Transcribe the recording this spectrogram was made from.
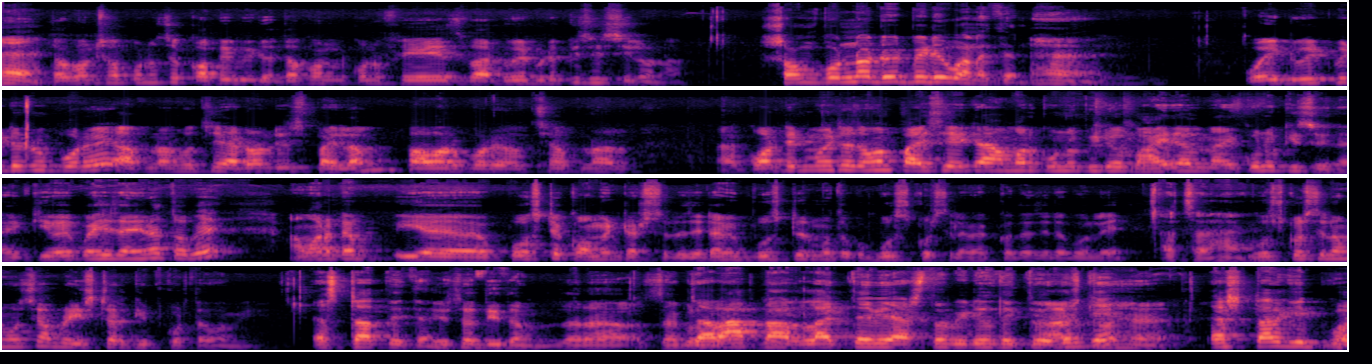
হ্যাঁ। তখন সম্পূর্ণ হচ্ছে কপি ভিডিও তখন কোনো ফেস বা ডুয়েট ভিডিও কিছুই ছিল না। সম্পূর্ণ ডুইট ভিডিও বানাইছেন। হ্যাঁ। ওই ডুইট ভিডিওর উপরে আপনার হচ্ছে অ্যাড অন পাইলাম, পাওয়ার পরে হচ্ছে আপনার কন্টেন্ট মনিটর যখন পাইছি এটা আমার কোনো ভিডিও ভাইরাল নাই কোনো কিছুই নাই। কীভাবে পাইছি জানি না তবে আমার একটা ইয়ে পোস্টে কমেন্ট আসছিল যেটা আমি বুস্টের মতো বুস্ট করছিলাম এক কথা যেটা বলে। আচ্ছা হ্যাঁ। বুস্ট করছিলাম হচ্ছে আমরা স্টার গিফট করতাম আমি। স্টার দিতেন? স্টার দিতাম যারা যারা আপনার লাইভ টাইমে আসতো ভিডিও দেখতে ওদেরকে হ্যাঁ। স্টার গিফট বা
